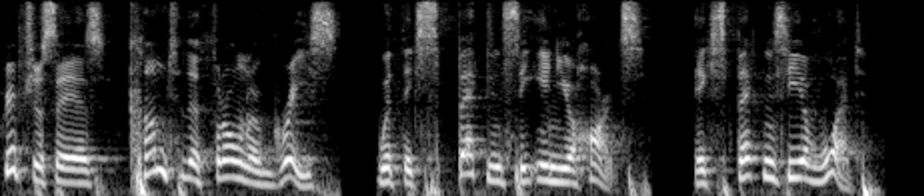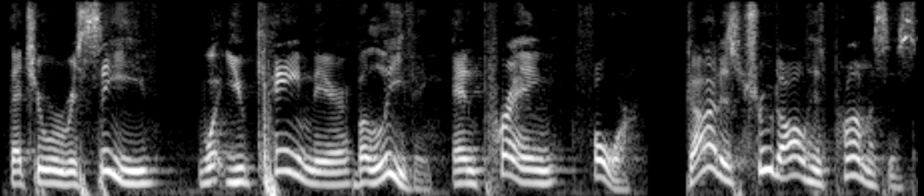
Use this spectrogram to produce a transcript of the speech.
Scripture says, Come to the throne of grace with expectancy in your hearts. Expectancy of what? That you will receive what you came there believing and praying for. God is true to all his promises.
